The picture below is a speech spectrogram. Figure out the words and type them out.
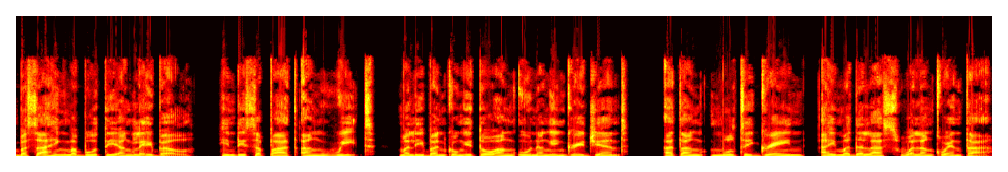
Basahing mabuti ang label, hindi sapat ang wheat maliban kung ito ang unang ingredient at ang multigrain ay madalas walang kwenta.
